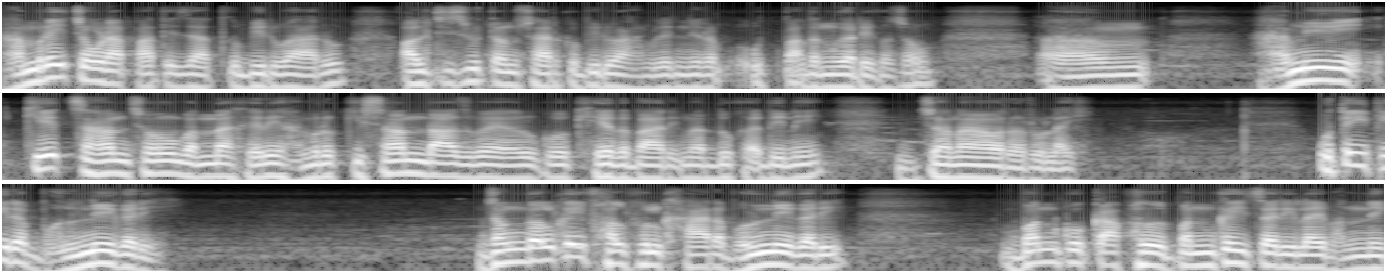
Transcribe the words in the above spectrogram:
हाम्रै चौडापाती जातको बिरुवाहरू अल्टिच्युड अनुसारको बिरुवा हामीले निर उत्पादन गरेको छौँ। हामी के चाहन्छौँ भन्दाखेरि हाम्रो किसान दाजुभाइहरूको खेतबारीमा दुःख दिने जनावरहरूलाई उतैतिर भुल्ने गरी जङ्गलकै फलफुल खाएर भुल्ने गरी वनको काफल वनकै चरीलाई भन्ने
